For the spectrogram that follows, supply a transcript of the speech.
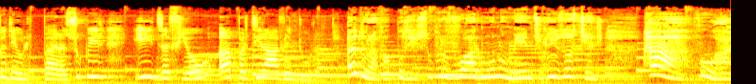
pediu-lhe para subir e desafiou a partir à aventura. Adorava poder sobrevoar monumentos, rios, oceanos. Ah, voar!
